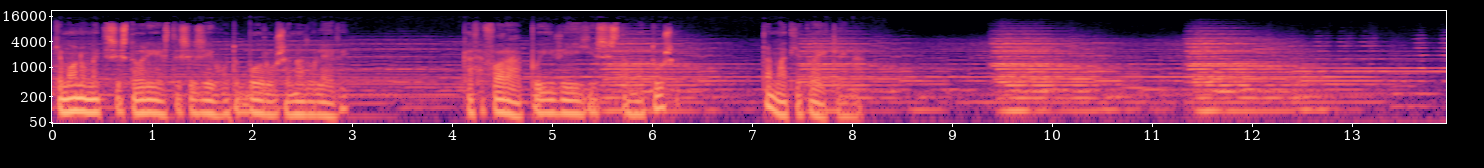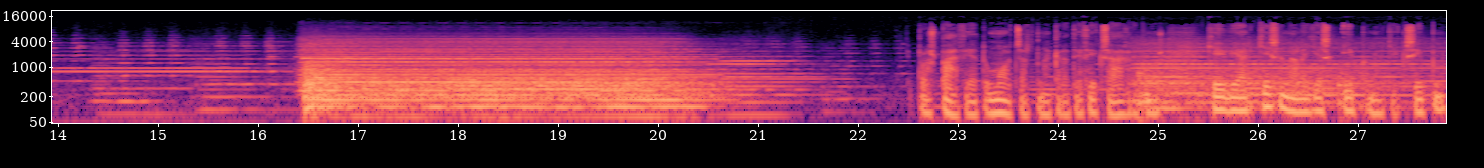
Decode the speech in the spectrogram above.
και μόνο με τις ιστορίες της συζύγου του μπορούσε να δουλεύει. Κάθε φορά που η διήγηση σταματούσε, τα μάτια του έκλειναν. Προσπάθεια του Μότσαρτ να κρατηθεί εξάγρυπνος και οι διαρκείς εναλλαγές ύπνου και ξύπνου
